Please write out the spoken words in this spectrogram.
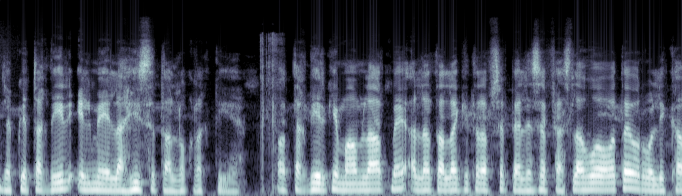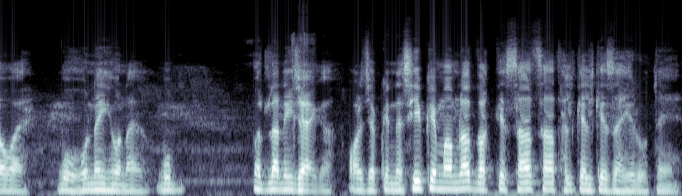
जबकि तकदीर इल्म इलाही से ताल्लुक़ रखती है। और तकदीर के मामला में अल्लाह ताला की तरफ़ से पहले से फ़ैसला हुआ होता है और वो लिखा हुआ है। वो होना ही होना है, वो बदला नहीं जाएगा। और जबकि नसीब के मामला वक्त के साथ साथ हल्के हल्के ज़ाहिर होते हैं।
